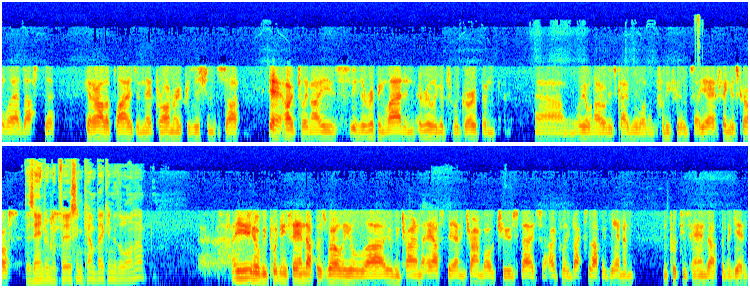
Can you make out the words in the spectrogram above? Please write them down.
allows us to get our other players in their primary positions. So yeah, hopefully, mate, he's he's a ripping lad and really good for the group and. Um, we all know what he's capable of in footy field, so yeah, fingers crossed. Does Andrew McPherson come back into the lineup? He, he'll be putting his hand up as well. He'll uh, he'll be training the house down. He trained well Tuesday, so hopefully he backs it up again and, and puts his hand up. And again,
